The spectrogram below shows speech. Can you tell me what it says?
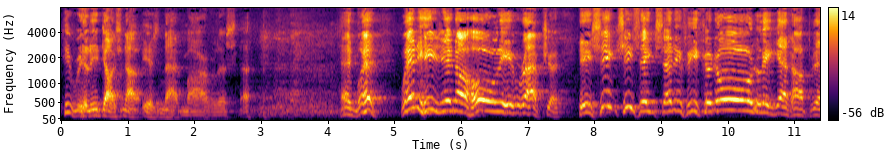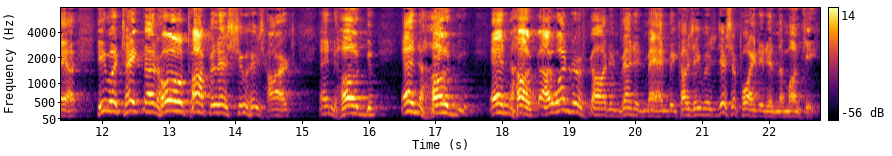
He really does. Now, isn't that marvelous? and when, when he's in a holy rapture, he thinks, he thinks that if he could only get up there, he would take that whole populace to his heart and hug and hug and hug. I wonder if God invented man because he was disappointed in the monkey.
